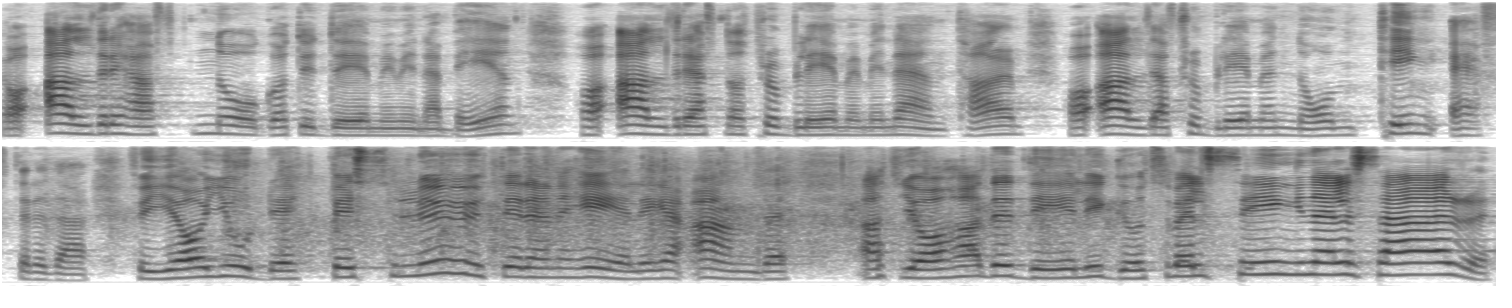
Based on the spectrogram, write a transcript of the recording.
Jag har aldrig haft något ödem i mina ben, har aldrig haft något problem med min ändtarm, har aldrig haft problem med någonting efter det där. För jag gjorde ett beslut i den heliga Ande att jag hade del i Guds välsignelser.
